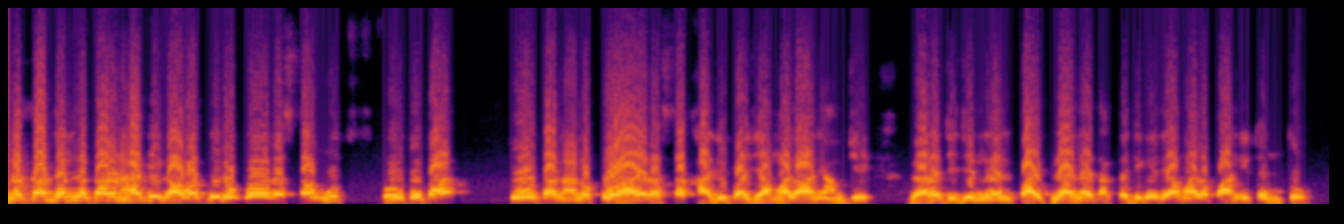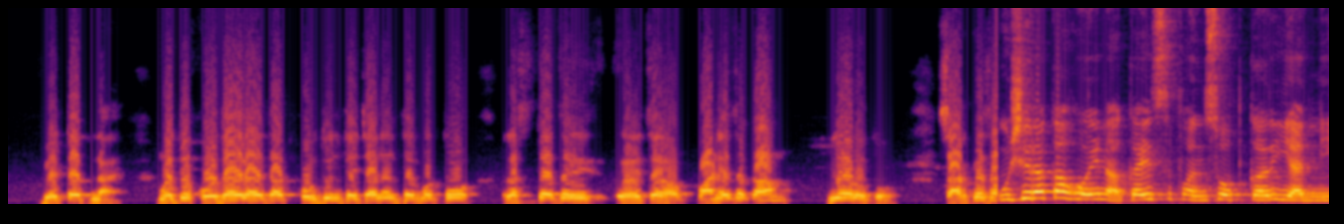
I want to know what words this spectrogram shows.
नकार देण्याचं कारण हा की गावातले लोक रस्ता उंच होत होता. तो त्यांना नको आहे. रस्ता खाली पाहिजे आम्हाला आणि आमची घराची जी नल पाईपलाईन आहेत कधी कधी आम्हाला पाणी तुंबतो. भेटत नाही. मग ते खोदायला येतात. खोदून त्याच्यानंतर मग तो रस्त्याचं पाण्याचं काम क्लिअर होतो. सारखं उशिरा का होईना कैस फणसोपकर यांनी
